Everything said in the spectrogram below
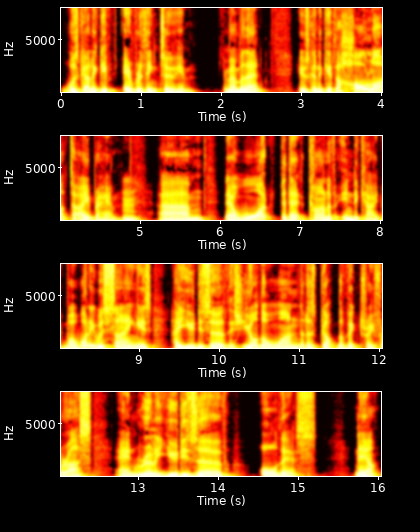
was going to give everything to him. Remember that? He was going to give the whole lot to Abraham. Um, now, what did that kind of indicate? Well, what he was saying is, hey, you deserve this. You're the one that has got the victory for us, and really, you deserve all this. Now,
